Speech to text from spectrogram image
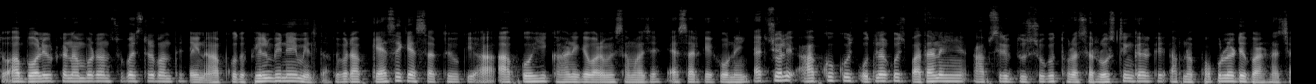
तो आप बॉलीवुड का नंबर वन सुपरस्टार बनते, लेकिन आपको तो फ़िल्म भी नहीं मिलता। तो फिर आप कैसे कह सकते हो कि आपको ही कहानी के बारे में समझ है? एस आर के को नहीं। एक्चुअली आपको कुछ, उतना कुछ पता नहीं है, आप सिर्फ़ दूसरों को थोड़ा सा रोस्टिंग करके अपना पॉपुलरिटी बढ़ाना चाहते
